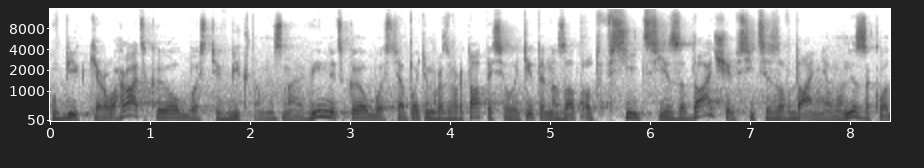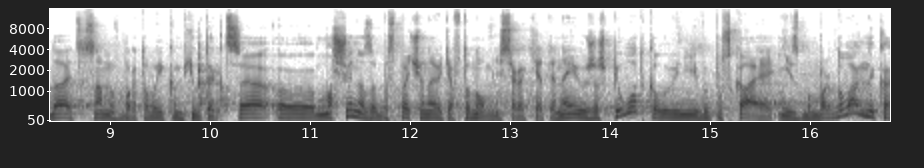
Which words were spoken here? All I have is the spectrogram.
в бік Кіровоградської області, в бік там не знаю Вінницької області, а потім розвертатися летіти назад. От всі ці задачі, всі ці завдання, вони закладаються саме в бортовий комп'ютер. Це е, машина забезпечує навіть автономність ракети. Нею вже ж пілот, коли він її випускає із бомбардувальника,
